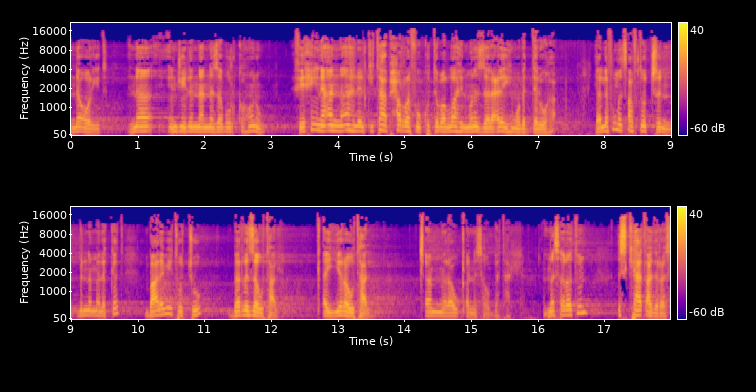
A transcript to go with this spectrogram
እነ ኦሪት እነ እንጂልና እነ ዘቡር ከሆኑ في حين أن أهل الكتاب حرفوا كتب الله المنزل عليهم وبدلوها ያለፉ መጽሐፍቶችን ብንመለከት ባለቤቶቹ በርዘውታል ቀይረውታል ጨምረው ቀንሰውበታል መሰረቱን እስኪያጣ ድረስ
